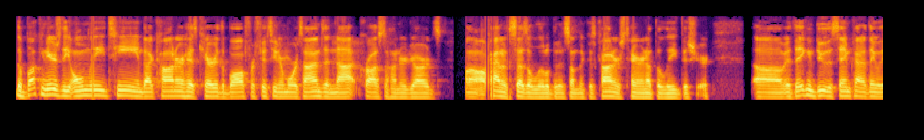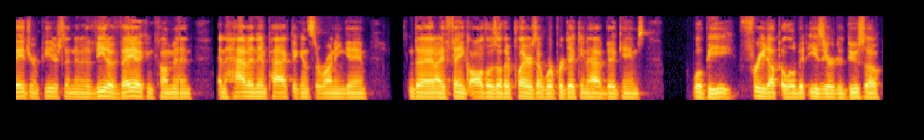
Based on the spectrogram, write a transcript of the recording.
the Buccaneers the only team that Conner has carried the ball for 15 or more times and not crossed 100 yards uh, kind of says a little bit of something because Conner's tearing up the league this year. Um, if they can do the same kind of thing with Adrian Peterson and if Vita Vea can come in and have an impact against the running game, then I think all those other players that we're predicting to have big games will be freed up a little bit easier to do so.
